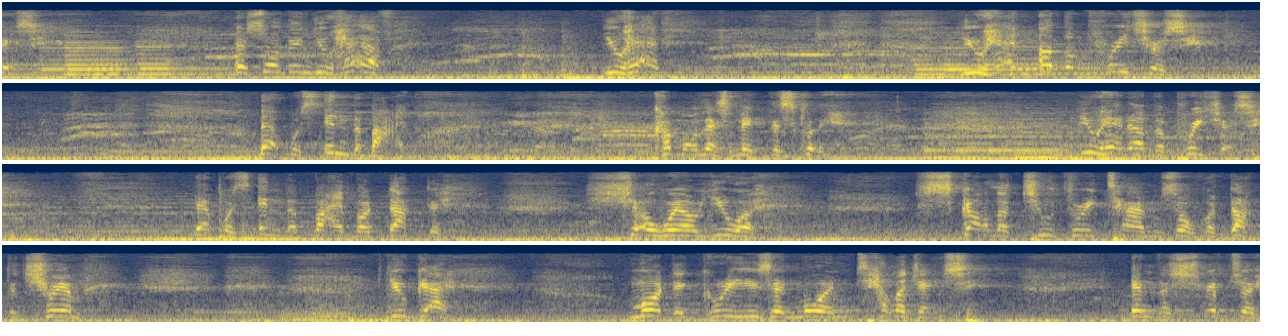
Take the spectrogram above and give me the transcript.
And so then you have, you had, you had other preachers that was in the Bible. Come on, let's make this clear. You had other preachers that was in the Bible, Dr. Showell, you a scholar two, three times over, Dr. Trimm. You got more degrees and more intelligence in the scripture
